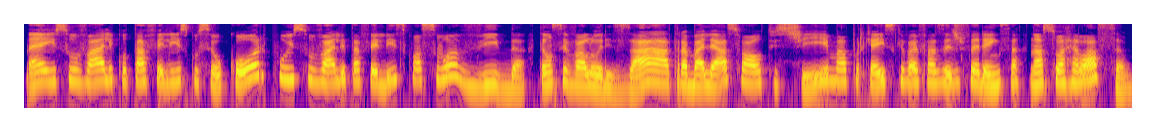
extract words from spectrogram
né? Isso vale estar tá feliz com o seu corpo, isso vale estar tá feliz com a sua vida. Então se valorizar, trabalhar a sua autoestima, porque é isso que vai fazer diferença na sua relação.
